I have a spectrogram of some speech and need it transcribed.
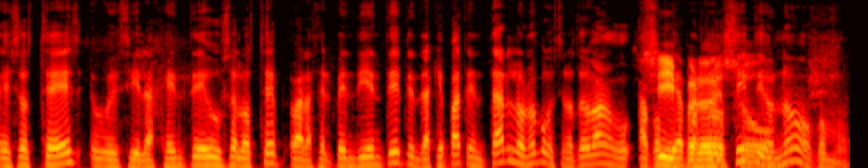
esos test, pues, si la gente usa los test para hacer pendiente, tendrás que patentarlo, ¿no? Porque si no te lo van a Sí, copiar por pero todos los eso- sitios, ¿no? ¿O cómo?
